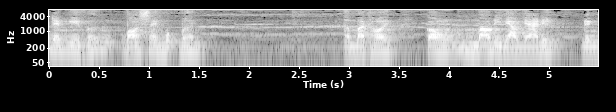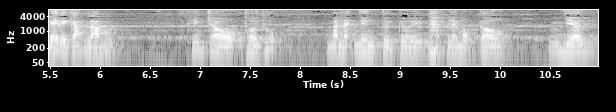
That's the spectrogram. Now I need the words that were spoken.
Đem nghi vấn bỏ sang một bên. À, Mà thôi Con mau đi vào nhà đi Đừng để bị cảm lạnh. Thiêm Châu thôi thúc bà nạn Nhân cười cười đáp lại một câu Dân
